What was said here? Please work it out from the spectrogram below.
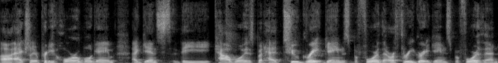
Uh, actually, a pretty horrible game against the Cowboys, but had two great games before that, or three great games before then,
